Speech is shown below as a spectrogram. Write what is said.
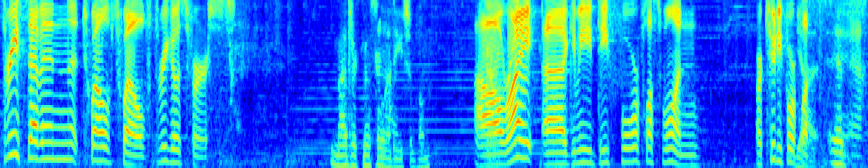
Three, seven, twelve, twelve. Three goes first. Magic missile at each of them. All right. Uh, give me D4 plus one, or two D4 Yeah, plus. it's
